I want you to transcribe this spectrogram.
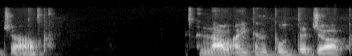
job. And now I can put the job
